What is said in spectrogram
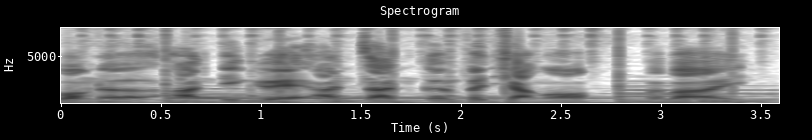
忘了按订阅、按赞跟分享哦，拜拜。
